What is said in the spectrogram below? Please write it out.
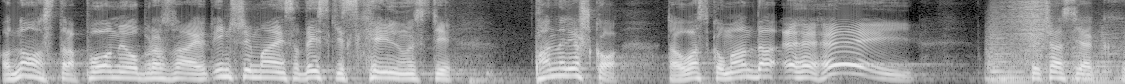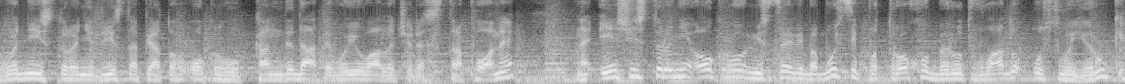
Одного страпони ображають, інший має садистські схильності. Пане Ляшко, та у вас команда егегей! В той час, як в одній стороні 205 округу кандидати воювали через страпони, на іншій стороні округу місцеві бабусі потроху беруть владу у свої руки.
